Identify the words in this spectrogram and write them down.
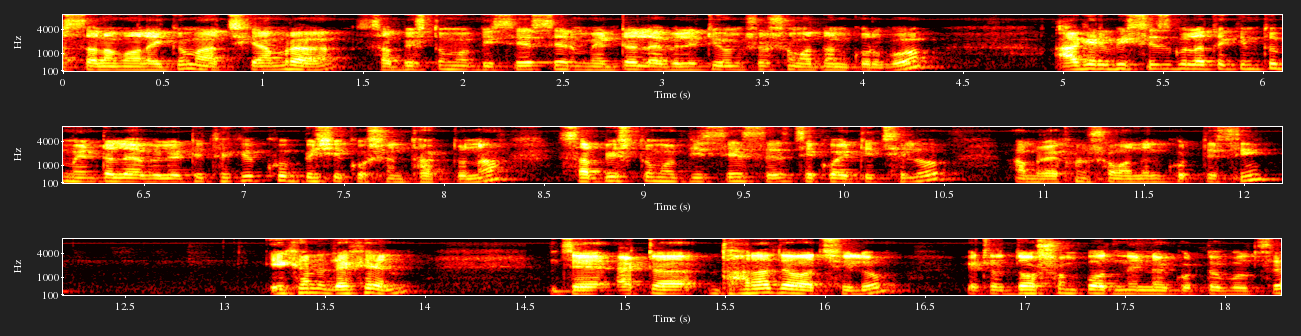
আসসালামু আলাইকুম। আজকে আমরা ছাব্বিশতম বিসিএস এর মেন্টাল অ্যাবিলিটি অংশ সমাধান করব। আগের বিসিএসগুলোতে কিন্তু মেন্টাল অ্যাবিলিটি থেকে খুব বেশি কোশ্চেন থাকতো না। ছাব্বিশতম বিসিএস এর যে কয়টি ছিল, আমরা এখন সমাধান করতেছি। এখানে দেখেন যে একটা ধারা দেওয়া ছিল, এটার দশম পদ নির্ণয় করতে বলছে।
